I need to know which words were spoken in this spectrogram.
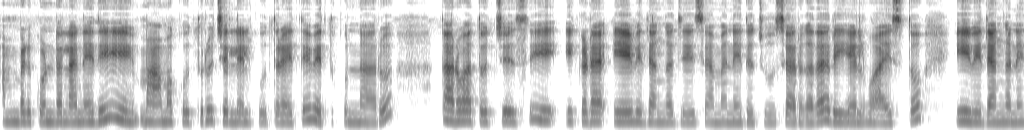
అంబడి కొండలు అనేది మామ కూతురు చెల్లెలు కూతురు అయితే వెతుకున్నారు. తర్వాత వచ్చేసి ఇక్కడ ఏ విధంగా చేసామనేది చూశారు కదా రియల్ వాయిస్తో ఈ విధంగానే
